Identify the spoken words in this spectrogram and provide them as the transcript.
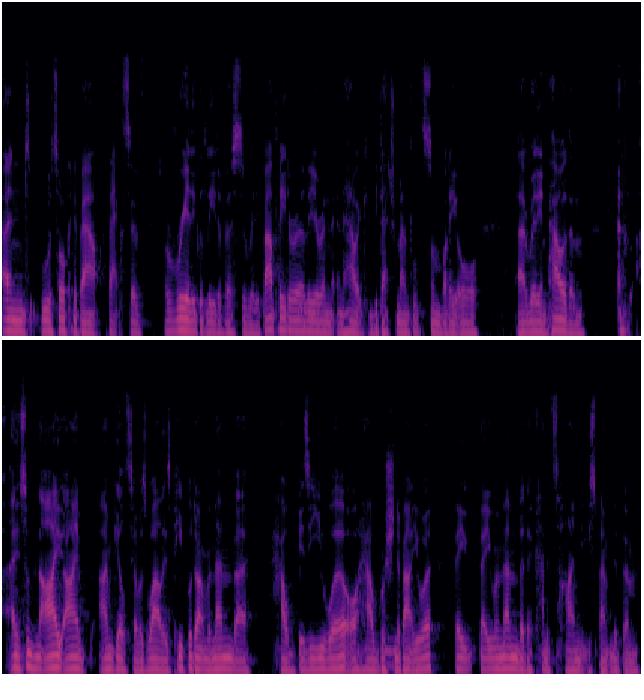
and we were talking about effects of a really good leader versus a really bad leader earlier, and, and how it can be detrimental to somebody or uh, really empower them. And it's something that I, I I'm guilty of as well. Is people don't remember how busy you were or how rushing about you were. They they remember the kind of time that you spent with them.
